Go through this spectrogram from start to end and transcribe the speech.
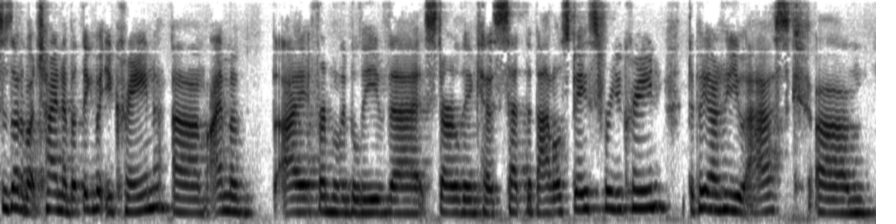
this is not about China, but think about Ukraine. Um, I'm a I firmly believe that Starlink has set the battle space for Ukraine. Depending on who you ask, um,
